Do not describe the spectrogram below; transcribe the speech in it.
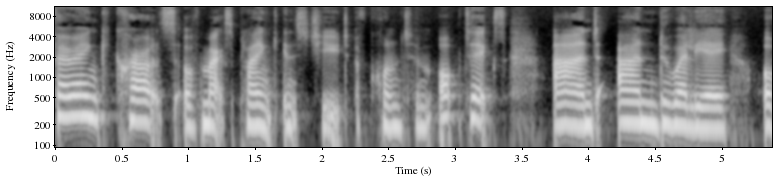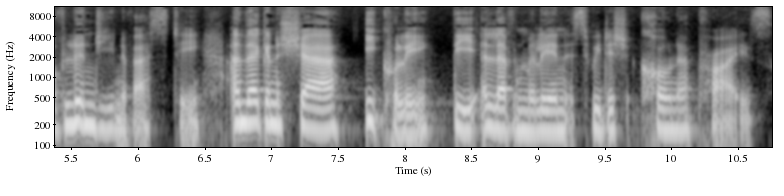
Ferenc Krausz of Max Planck Institute of Quantum Optics and Anne L'Huillier of Lund University. And they're going to share equally the 11 million Swedish krona prize.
